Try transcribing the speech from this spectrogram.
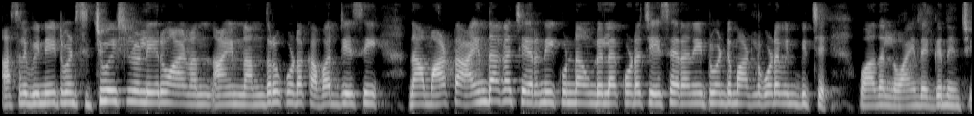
అసలు వినేటువంటి సిచ్యువేషన్లో లేరు. ఆయన ఆయన అందరూ కూడా కవర్ చేసి నా మాట ఆయన దాకా చేరనీయకుండా ఉండేలా కూడా చేశారనేటువంటి మాటలు కూడా వినిపించాయి వాదనలో ఆయన దగ్గర నుంచి.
